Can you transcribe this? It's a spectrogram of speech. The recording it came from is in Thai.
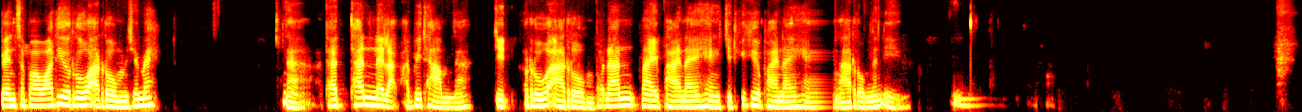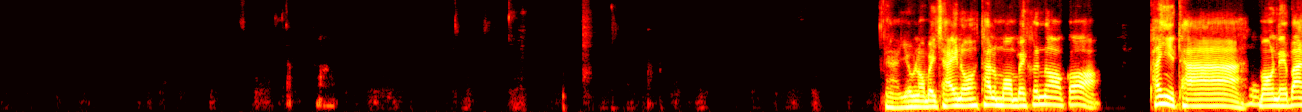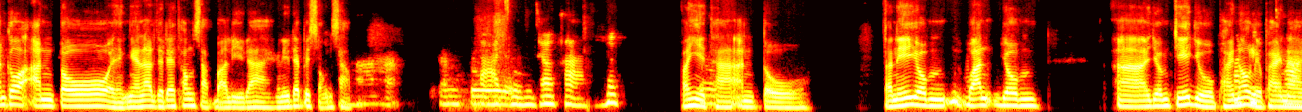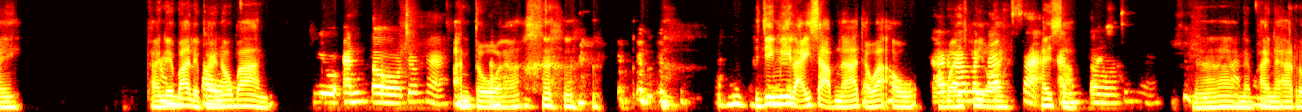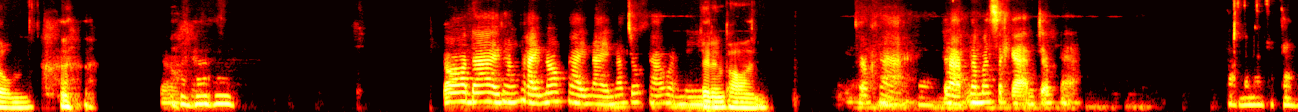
เป็นสภาวะที่รู้อารมณ์ใช่ไหมนะถ้าท่านในหลักอภิธรรมนะจิตรู้อารมณ์ เพราะนั้นในภายในแห่งจิตก็คือภายในแห่งอารมณ์นั่นเองอืมอ่าโยมลองไปใช้เนาะถ้าเรามองไปข้างนอกก็ พหิทา มองในบ้านก็อันโต อย่างเงี้ยเราจะได้ท่องศัพท์บาลีได้อันนี้ได้ไปสองศัพท์ค่ะกันโตสาธุเจ้าค่ะพหิทาอันโต ตอนนี้โยมวันโยมอ่าโยมจี๊ดอยู่ภายนอกหรือภายใน ภายในบ้านหรือภายนอกบ้าน อยู่อันโตเจ้าค่ะ อันโตนะ จริงๆมีหลายศัพท์นะ แต่ว่าเอาอาเอาไว้รามทยนัอยสสะให้อัศันพท์โตเจ้าค่ะนะในภายในอารมณ์เจ้าค่ะ ก็ได้ทั้งภายนอกภายในนะเจ้าค่ะวันนี้ เจริญพร เจ้าค่ะกราบนมัสการเจ้าค่ะ กลับมานาสการ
